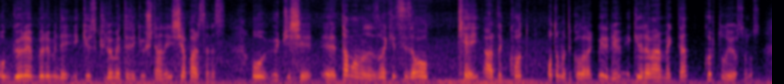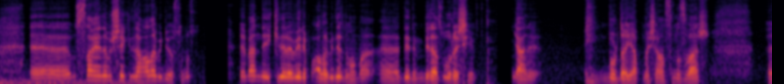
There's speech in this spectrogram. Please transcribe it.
O görev bölümünde 200 kilometrelik 3 tane iş yaparsanız o 3 işi e, tamamladığınız vakit size o key artık kod otomatik olarak veriliyor. 2 lira vermekten kurtuluyorsunuz. E, bu sayede bu şekilde alabiliyorsunuz. E, ben de 2 lira verip alabilirdim ama e, dedim biraz uğraşayım. Yani burada yapma şansımız var. Ee,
